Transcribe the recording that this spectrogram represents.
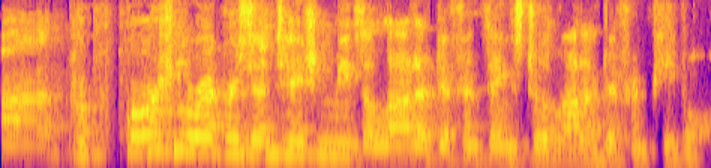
uh, proportional representation means a lot of different things to a lot of different people.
